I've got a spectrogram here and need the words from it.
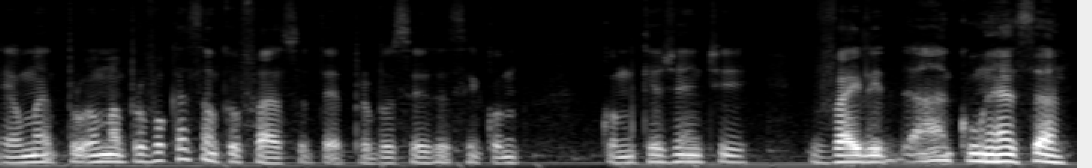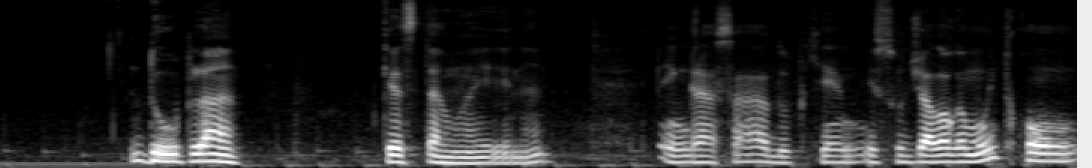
é uma, é uma provocação que eu faço até para vocês, assim, como, como que a gente vai lidar com essa dupla questão aí, né? É engraçado porque isso dialoga muito com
